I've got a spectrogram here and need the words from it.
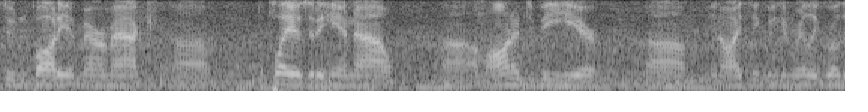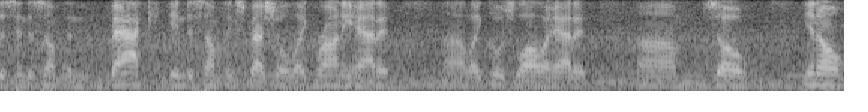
student body at Merrimack, um, the players that are here now. Uh, I'm honored to be here. Um, you know, I think we can really grow this into something, back into something special, like Ronnie had it, uh, like Coach Lawler had it. Um, so, you know,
